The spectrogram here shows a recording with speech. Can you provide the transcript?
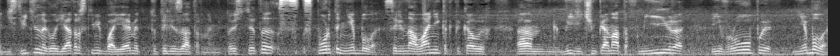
действительно гладиаторскими боями тотализаторными. То есть это спорта не было, соревнований как таковых э, в виде чемпионатов мира, Европы не было.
